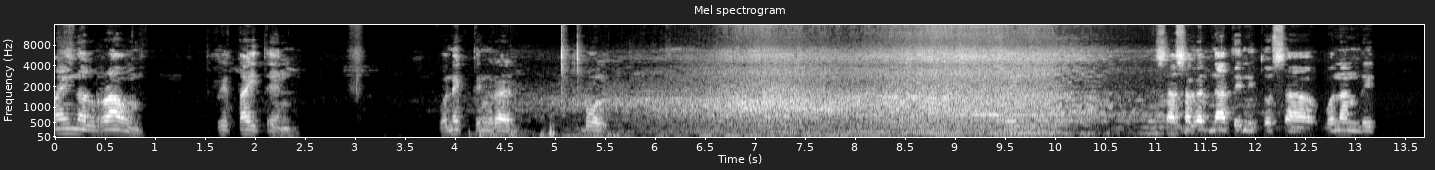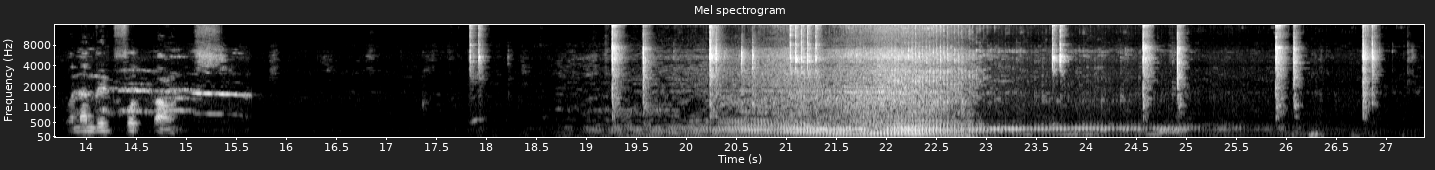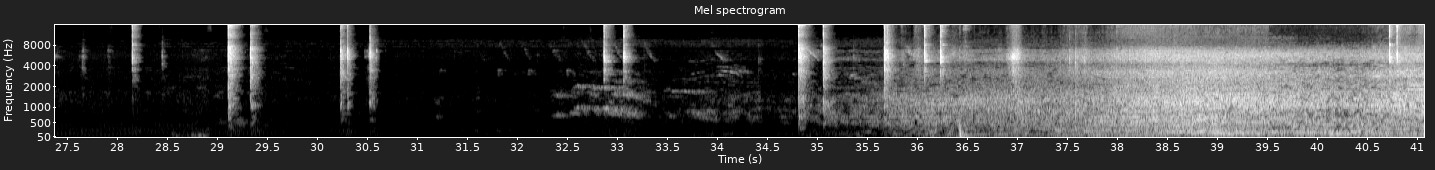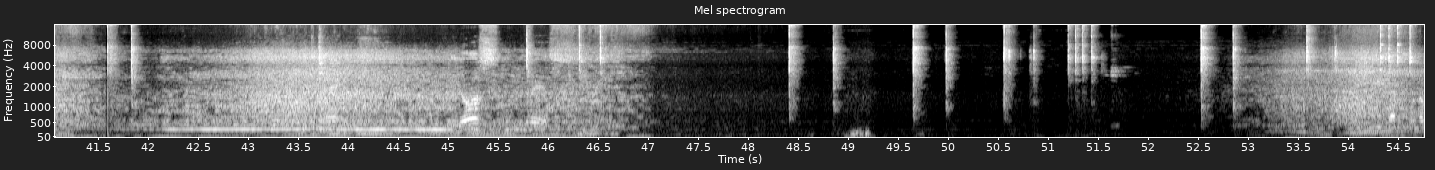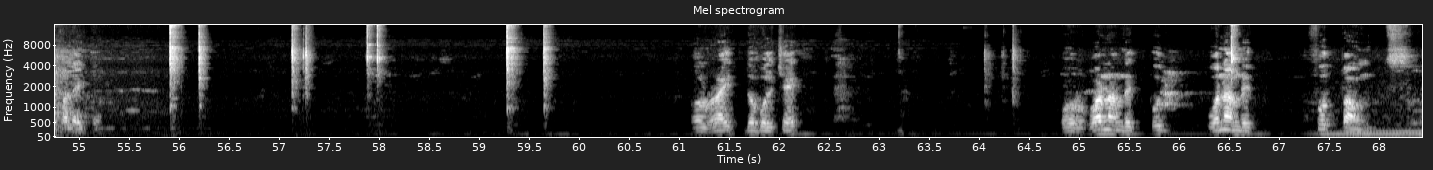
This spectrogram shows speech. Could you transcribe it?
final round. Retighten. Connecting rod bolt. Sasagad natin ito sa 100 100 foot pounds. Dos, tres. Na pala ito. Alright, double check. For 100 foot, 100 foot pounds.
